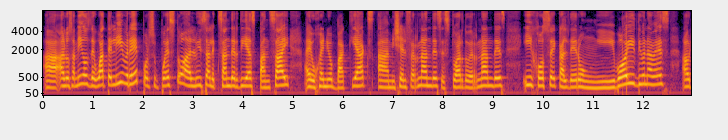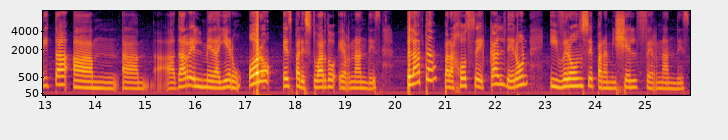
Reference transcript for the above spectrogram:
a, los amigos de Guate Libre, por supuesto, a Luis Alexander Díaz Panzay, a Eugenio Baquiax, a Michelle Fernández, Estuardo Hernández y José Calderón. Y voy de una vez ahorita a, a dar el medallero. Oro es para Estuardo Hernández, plata para José Calderón y bronce para Michelle Fernández.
